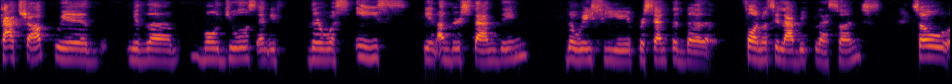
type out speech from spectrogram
catch up with, with the modules and if there was ease in understanding the way she presented the phonosyllabic lessons. So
